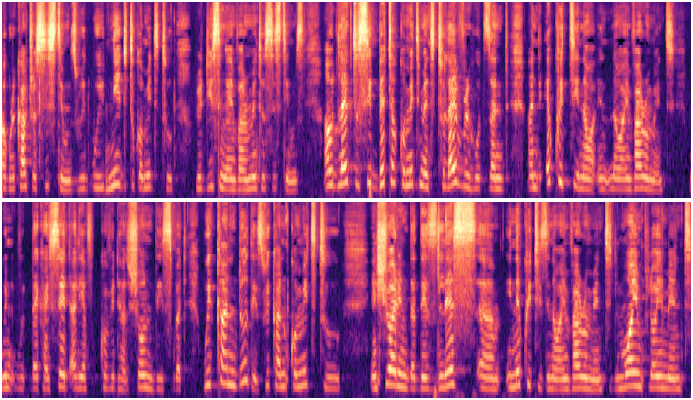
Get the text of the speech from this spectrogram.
agricultural systems. We, we need to commit to reducing our environmental systems. I would like to see better commitment to livelihoods and, and equity in our, in our environment. We, we, like I said earlier, COVID has shown this, but we can do this. We can commit to ensuring that there's less um, inequities in our environment, more employment,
